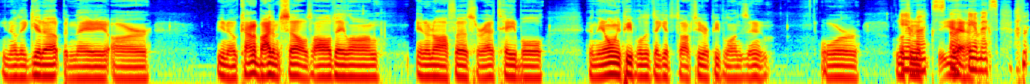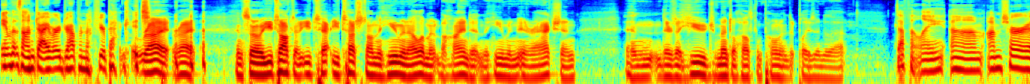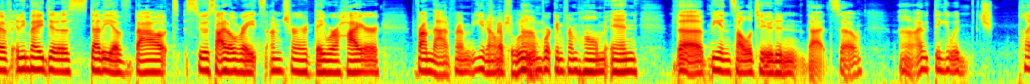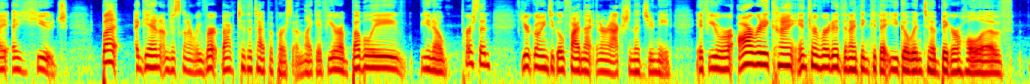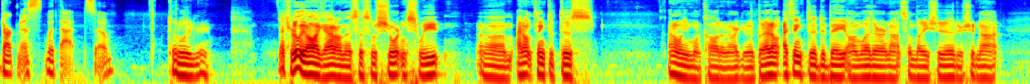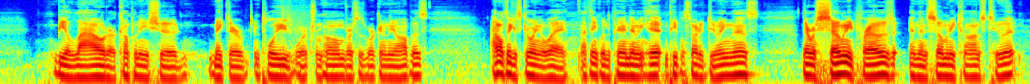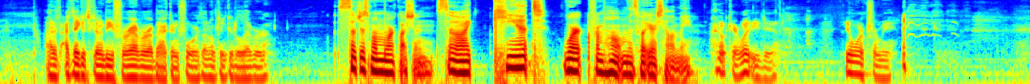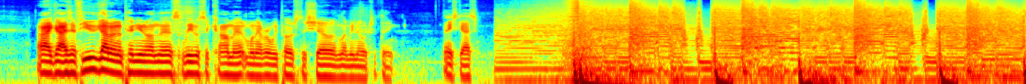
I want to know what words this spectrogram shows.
You know, they get up and they are you know, kind of by themselves all day long in an office or at a table, and the only people that they get to talk to are people on Zoom or looking Amex, at yeah, or Amex, Amazon driver dropping off your package. right, right. And so you talked, you t- you touched on the human element behind it and the human interaction, and there's a huge mental health component that plays into that. Definitely. Um, I'm sure if anybody did a study about suicidal rates, I'm sure they were higher from that, from you know, Absolutely. um, working from home and the being solitude and that. So uh, I would think it would play a huge. But again, I'm just going to revert back to the type of person. Like if you're a bubbly, you know, person, you're going to go find that interaction that you need. If you're already kind of introverted, then I think that you go into a bigger hole of darkness with that. So Totally agree. That's really all I got on this. This was short and sweet. Um, I don't think that this. I don't even want to call it an argument, but I don't. I think the debate on whether or not somebody should or should not be allowed or companies should make their employees work from home versus working in the office. I don't think it's going away. I think when the pandemic hit and people started doing this, there were so many pros and then so many cons to it. I, I think it's going to be forever a back and forth. I don't think it'll ever So just one more question. So I can't work from home is what you're telling me. I don't care what you do. You don't work for me. All right, guys, if you got an opinion on this, leave us a comment whenever we post the show and let me know what you think. Thanks, guys.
